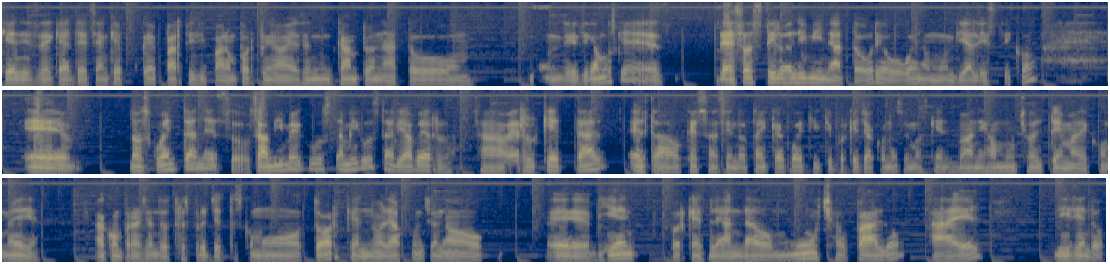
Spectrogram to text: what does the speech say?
que dice que decían que, participaron por primera vez en un campeonato donde digamos que es de ese estilo eliminatorio o bueno mundialístico eh, nos cuentan eso. O sea a mí me gusta a mí gustaría verlo o sea ver qué tal el trabajo que está haciendo Taika Waititi porque ya conocemos que él maneja mucho el tema de comedia a comparación de otros proyectos como Thor que no le ha funcionado eh, bien porque le han dado mucho palo a él diciendo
